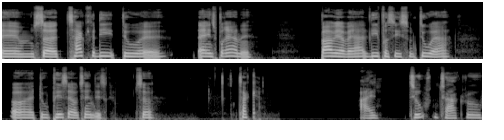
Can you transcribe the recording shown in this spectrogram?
Øhm, så tak, fordi du øh, er inspirerende bare ved at være lige præcis som du er, og at du er pisse autentisk. Så tak. Ej, tusind tak, du.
